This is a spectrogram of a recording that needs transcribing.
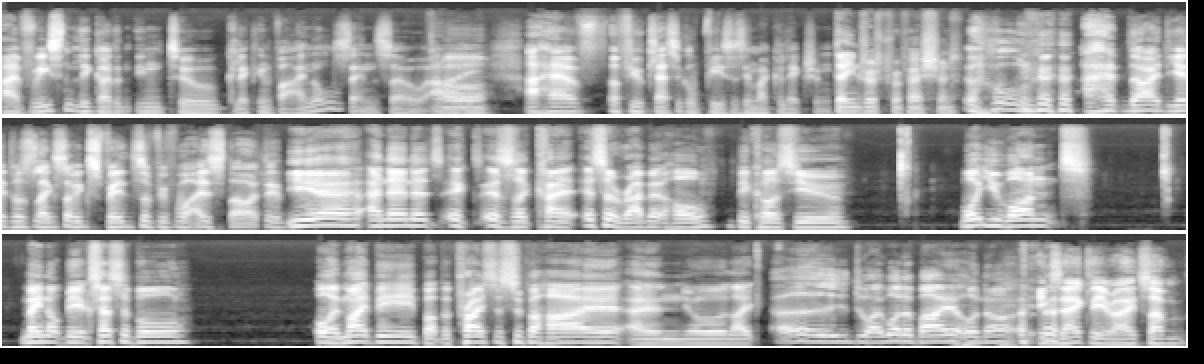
I've recently gotten into collecting vinyls, and so Oh. I I have a few classical pieces in my collection. Dangerous profession. Oh, I had no idea it was like so expensive before I started. Yeah, and then it's it, it's like kind of it's a rabbit hole because you what you want may not be accessible or it might be but the price is super high and you're like uh, do I want to buy it or not exactly right. So I'm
